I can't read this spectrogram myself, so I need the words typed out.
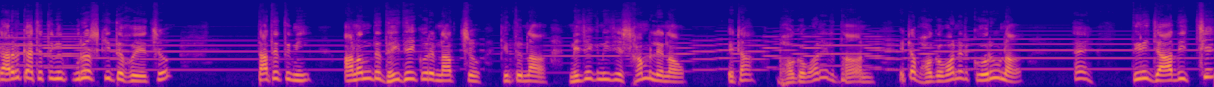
কারোর কাছে তুমি পুরস্কৃত হয়েছো, তাতে তুমি আনন্দে ধেই ধেই করে নাচছো, কিন্তু না, নিজেকে নিজে সামলে নাও। এটা ভগবানের দান, এটা ভগবানের করুণা হ্যাঁ? তিনি যা দিচ্ছে,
